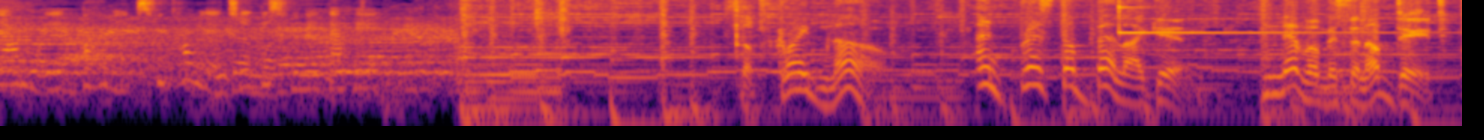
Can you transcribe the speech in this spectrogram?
यामुळे भाविक सुखावल्याचे दिसून येत आहे. Subscribe now and press the bell icon never miss an update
